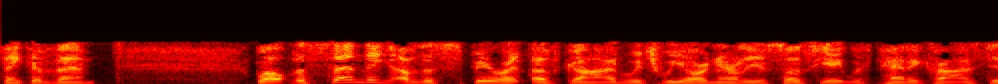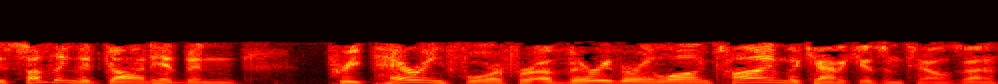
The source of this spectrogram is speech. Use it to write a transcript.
think of them. Well, the sending of the Spirit of God, which we ordinarily associate with Pentecost, is something that God had been preparing for for a very, very long time, the Catechism tells us.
